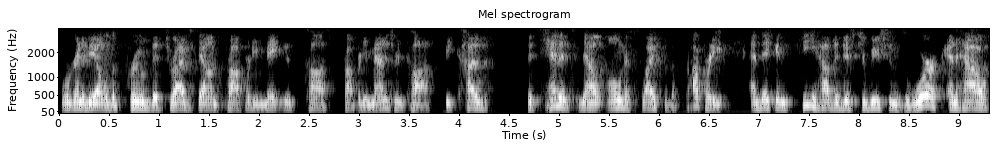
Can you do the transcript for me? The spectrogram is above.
we're going to be able to prove that drives down property maintenance costs, property management costs, because the tenants now own a slice of the property and they can see how the distributions work and how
